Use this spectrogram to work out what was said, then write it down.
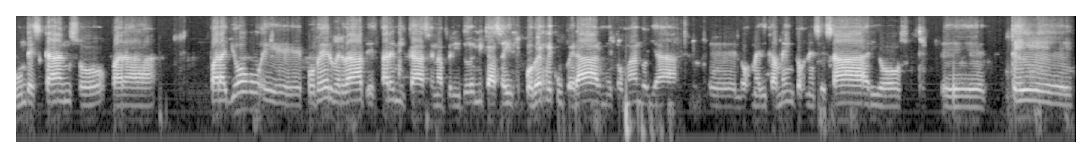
un descanso para, para yo eh, poder, ¿verdad?, estar en mi casa, en la plenitud de mi casa y poder recuperarme tomando ya eh, los medicamentos necesarios, eh, té,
